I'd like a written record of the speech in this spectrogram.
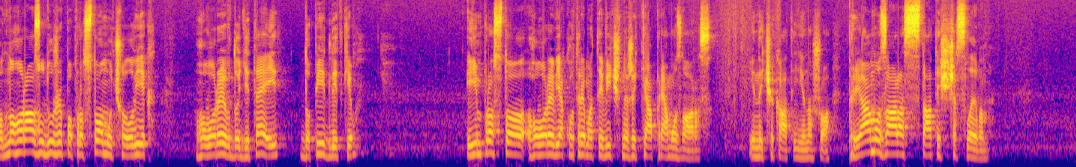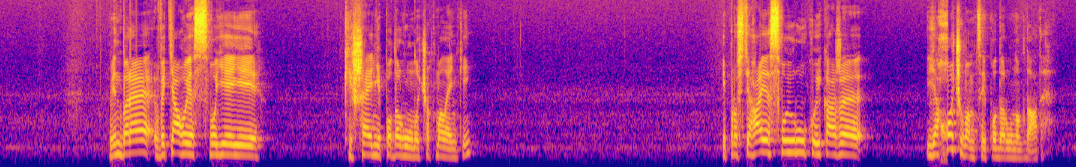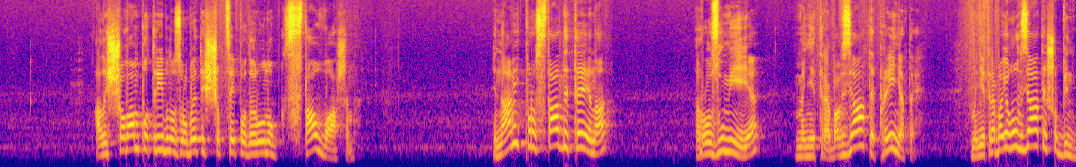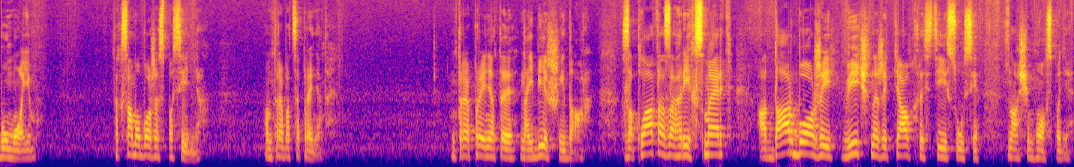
Одного разу дуже по-простому чоловік говорив до дітей, до підлітків, і їм просто говорив, як отримати вічне життя прямо зараз. І не чекати ні на що. Прямо зараз стати щасливим. Він бере, витягує з своєї кишені подаруночок маленький. І простягає свою руку і каже: Я хочу вам цей подарунок дати. Але що вам потрібно зробити, щоб цей подарунок став вашим? І навіть проста дитина розуміє, мені треба взяти, прийняти. Мені треба його взяти, щоб він був моїм. Так само Боже спасіння. Вам треба це прийняти. Вам треба прийняти найбільший дар. Заплата за гріх смерть, а дар Божий вічне життя в Христі Ісусі, нашим Господі.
